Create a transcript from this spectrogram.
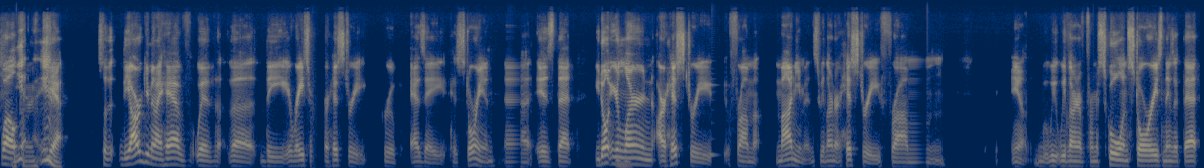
Well, Yeah, yeah. yeah. So the, the argument I have with the the Eraser History group as a historian uh, is that you don't Mhm. learn our history from monuments. We learn our history from you know we, we learn it from a school and stories and things like that.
